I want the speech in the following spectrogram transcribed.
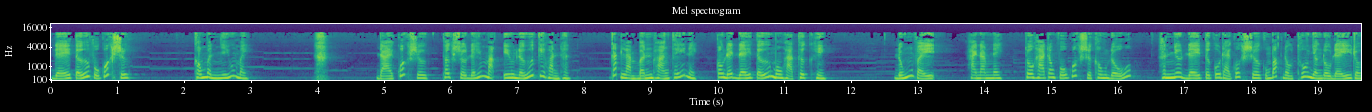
Đệ tử phủ quốc sư? Không mình nhíu mày. Đại quốc sư thật sự để mặt yêu nữ kia hoành hành. Cách làm bệnh hoạn thế này còn để đệ tử môn hạ thực hiện. Đúng vậy, hai năm nay thuộc hạ trong phủ quốc sư không đủ, hình như đệ tử của đại quốc sư cũng bắt đầu thu nhận đồ đệ rồi.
